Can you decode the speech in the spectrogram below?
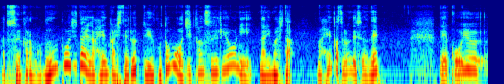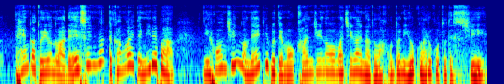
あとそれからもう文法自体が変化してるっていうことも実感するようになりました、まあ、変化するんですよねでこういう変化というのは冷静になって考えてみれば日本人のネイティブでも漢字の間違いなどは本当によくあることですし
